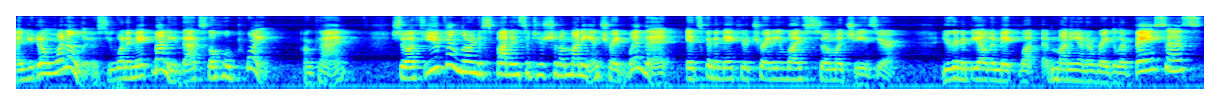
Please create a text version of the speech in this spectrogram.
And you don't want to lose. You want to make money. That's the whole point. Okay? So if you can learn to spot institutional money and trade with it, it's going to make your trading life so much easier. You're going to be able to make money on a regular basis.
